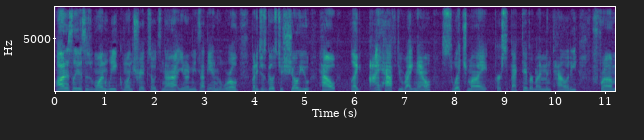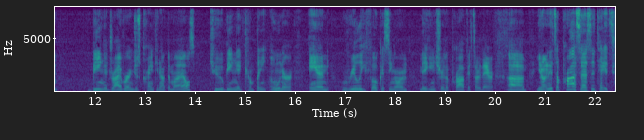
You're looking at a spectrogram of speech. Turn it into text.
honestly, this is one week, one trip, so it's not, you know I mean? It's not the end of the world, but it just goes to show you how, like, I have to right now switch my perspective or my mentality from being a driver and just cranking out the miles to being a company owner and really focusing on making sure the profits are there. Um, you know, and it's a process. It takes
